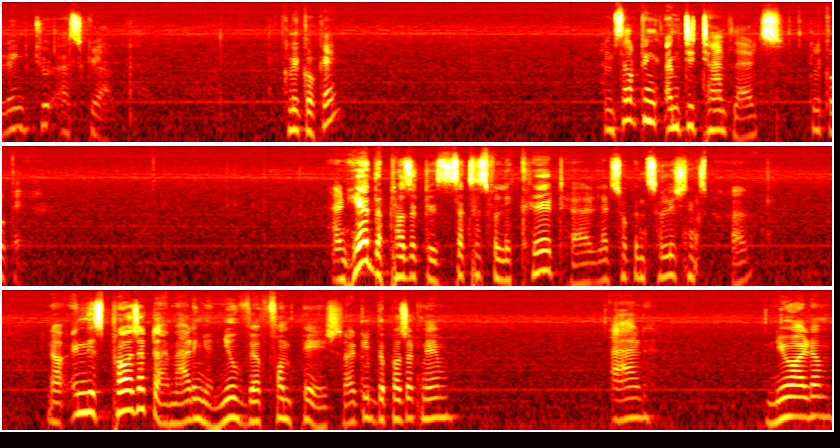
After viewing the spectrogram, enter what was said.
LINQ to SQL click OK. I'm selecting empty templates. Click OK. And here the project is successfully created. Let's open solution explorer. Now in this project I'm adding a new web form page. Right click the project name. Add new item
